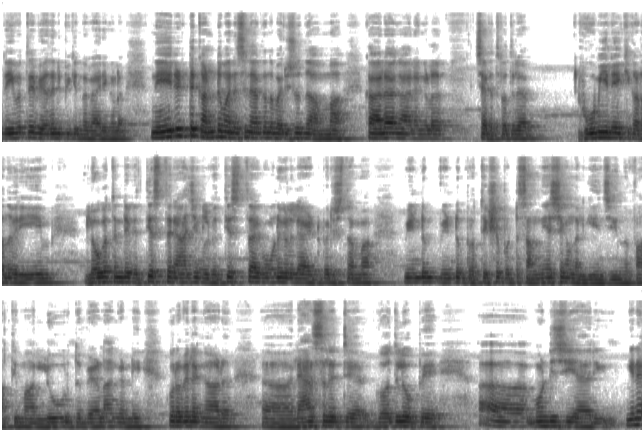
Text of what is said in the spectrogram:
ദൈവത്തെ വേദനിപ്പിക്കുന്ന കാര്യങ്ങൾ നേരിട്ട് കണ്ട് മനസ്സിലാക്കുന്ന പരിശുദ്ധ അമ്മ കാലാകാലങ്ങൾ ചരിത്രത്തിൽ ഭൂമിയിലേക്ക് കടന്നു വരികയും ലോകത്തിന്റെ വ്യത്യസ്ത രാജ്യങ്ങൾ വ്യത്യസ്ത കോണുകളിലായിട്ട് പരിശുദ്ധമ്മ വീണ്ടും വീണ്ടും പ്രത്യക്ഷപ്പെട്ട് സന്ദേശങ്ങൾ നൽകുകയും ചെയ്യുന്നു. Fatima Lourdes Velankanni Kuravilangad La Salette Guadalupe Montichiari ഇങ്ങനെ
